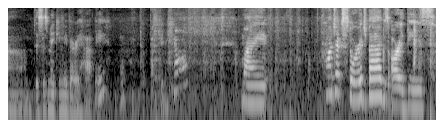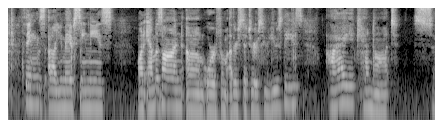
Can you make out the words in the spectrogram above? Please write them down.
Um, this is making me very happy. Oh, put back in here. My project storage bags are these things. Uh, you may have seen these on Amazon um, or from other stitchers who use these. I cannot sew.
